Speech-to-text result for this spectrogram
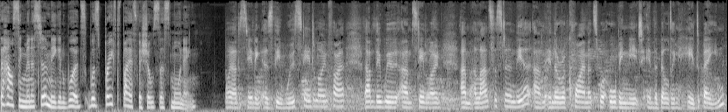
The Housing Minister, Megan Woods, was briefed by officials this morning. My understanding is there were standalone fire, um, there were um, standalone um, alarm system in there, um, and the requirements were all being met, and the building had been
